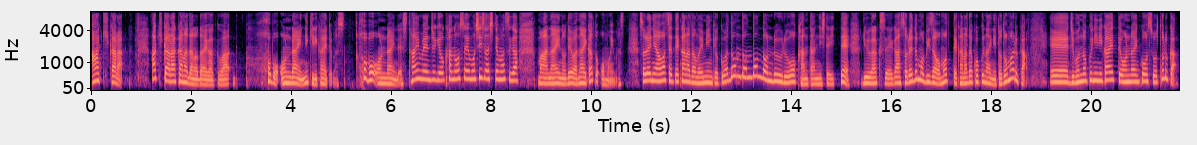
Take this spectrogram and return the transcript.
秋から秋からカナダの大学はほぼオンラインに切り替えてます。ほぼオンラインです。対面授業可能性も示唆してますが、まあないのではないかと思います。それに合わせてカナダの移民局はどんどんどんどんルールを簡単にしていって、留学生がそれでもビザを持ってカナダ国内にとどまるか、えー、自分の国に帰ってオンラインコースを取るか、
